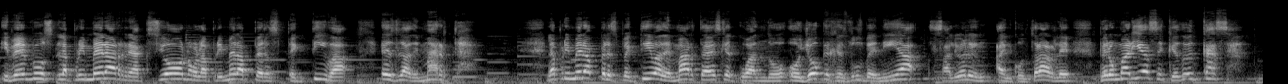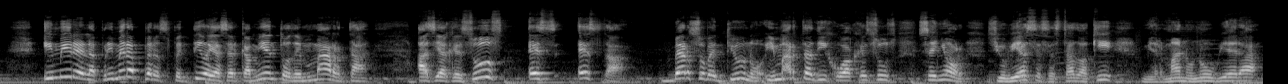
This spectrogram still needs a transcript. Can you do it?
Y vemos la primera reacción o la primera perspectiva es la de Marta. La primera perspectiva de Marta es que cuando oyó que Jesús venía, salió a encontrarle, pero María se quedó en casa. Y mire, la primera perspectiva y acercamiento de Marta hacia Jesús es esta. Verso 21. Y Marta dijo a Jesús, Señor, si hubieses estado aquí, mi hermano no hubiera,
